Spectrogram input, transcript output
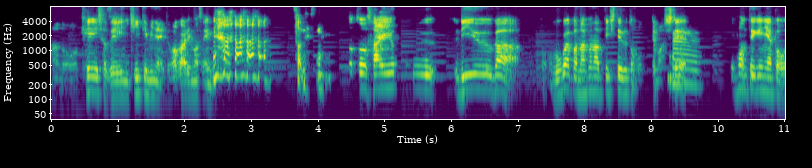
あの経営者全員に聞いてみないと分かりませんけど そうですね。一つを採用する理由が僕はやっぱなくなってきてると思ってまして、うん基本的にやっぱ教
